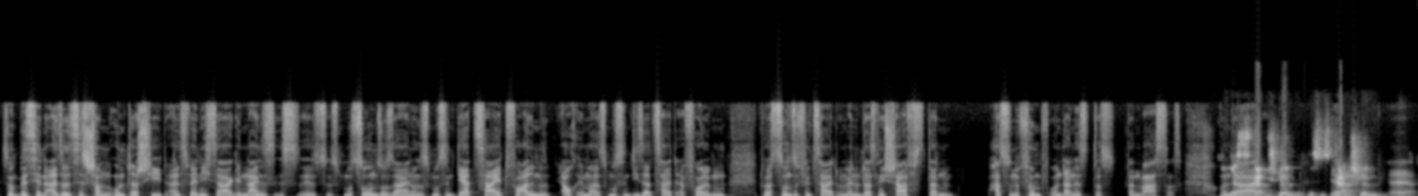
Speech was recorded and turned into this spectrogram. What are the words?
so ein bisschen, also es ist schon ein Unterschied, als wenn ich sage, nein, es, ist, es, es muss so und so sein und es muss in der Zeit, vor allem auch immer, es muss in dieser Zeit erfolgen. Du hast so und so viel Zeit und wenn du das nicht schaffst, dann hast du eine 5 und dann ist das, dann war es das. Und, und das da, ist ganz schlimm. Das ist ja, ganz schlimm. Ja, ja.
